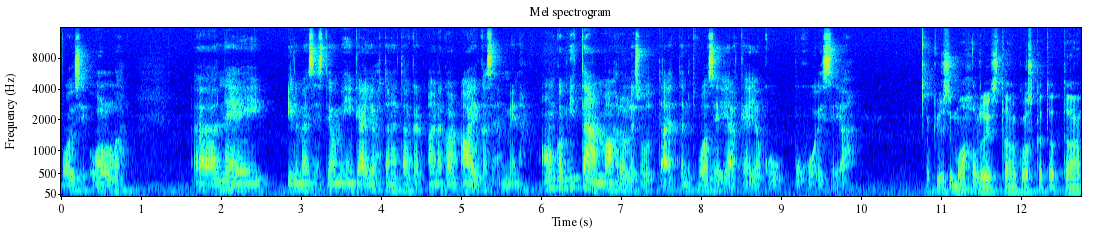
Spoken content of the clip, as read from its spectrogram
voisi olla. Ne ei ilmeisesti ole mihinkään johtaneet ainakaan aikaisemmin. Onko mitään mahdollisuutta, että nyt vuosien jälkeen joku puhuisi? Ja... No kyllä se mahdollista on, koska tota,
